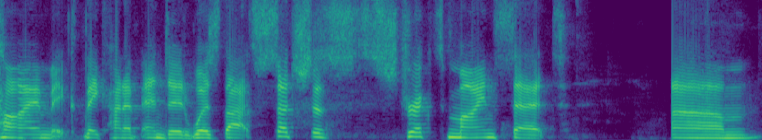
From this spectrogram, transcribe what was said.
time they kind of ended was that such a strict mindset um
